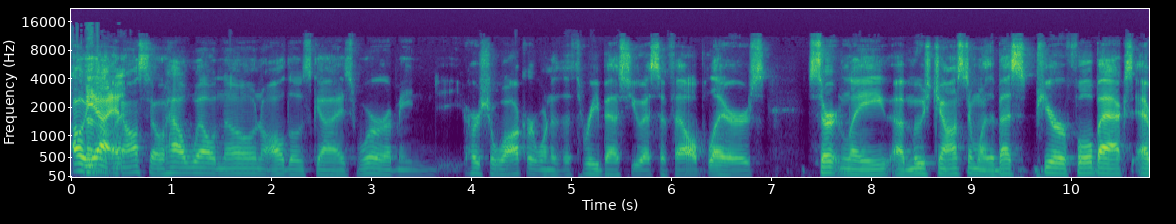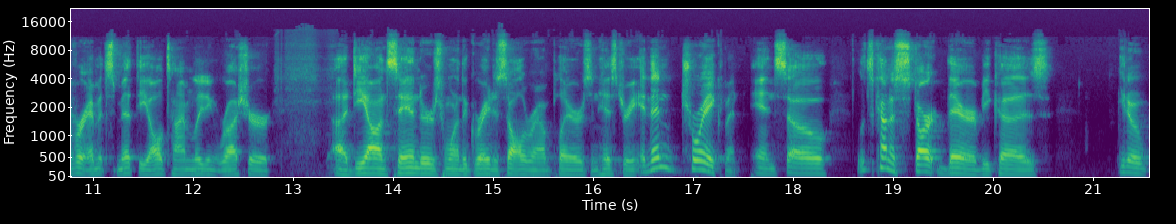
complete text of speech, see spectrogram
oh yeah, and also how well known all those guys were. I mean, Herschel Walker, one of the three best USFL players. Certainly, uh, Moose Johnston, one of the best pure fullbacks ever. Emmitt Smith, the all-time leading rusher. Uh, Deion Sanders, one of the greatest all-around players in history, and then Troy Aikman. And so let's kind of start there because, you know,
